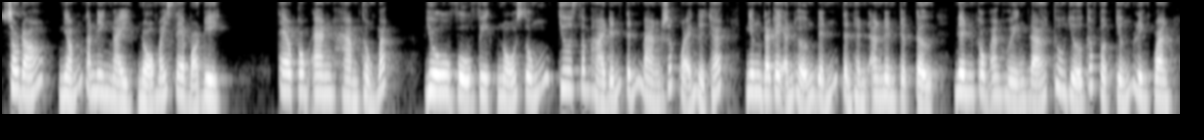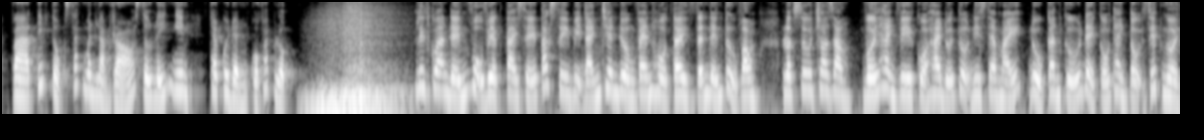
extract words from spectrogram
Sau đó, nhóm thanh niên này nổ máy xe bỏ đi. Theo công an Hàm Thuận Bắc, dù vụ việc nổ súng chưa xâm hại đến tính mạng sức khỏe người khác, nhưng đã gây ảnh hưởng đến tình hình an ninh trật tự, nên công an huyện đã thu giữ các vật chứng liên quan và tiếp tục xác minh làm rõ, xử lý nghiêm theo quy định của pháp luật. Liên quan đến vụ việc tài xế taxi bị đánh trên đường ven Hồ Tây dẫn đến tử vong, luật sư cho rằng với hành vi của hai đối tượng đi xe máy đủ căn cứ để cấu thành tội giết người.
